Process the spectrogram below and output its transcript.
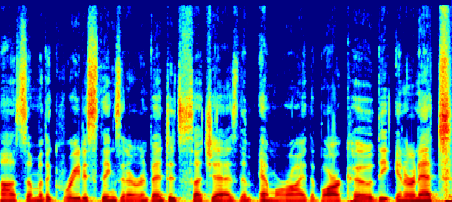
Uh, some of the greatest things that are invented, such as the MRI, the barcode, the internet,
